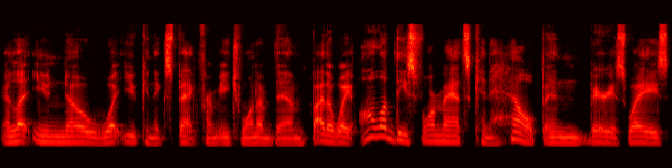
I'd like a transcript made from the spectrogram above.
and let you know what you can expect from each one of them. By the way, all of these formats can help in various ways,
